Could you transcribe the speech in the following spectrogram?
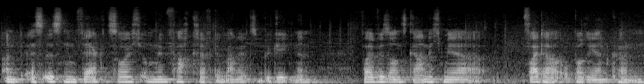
Und es ist ein Werkzeug, um dem Fachkräftemangel zu begegnen, weil wir sonst gar nicht mehr weiter operieren können.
